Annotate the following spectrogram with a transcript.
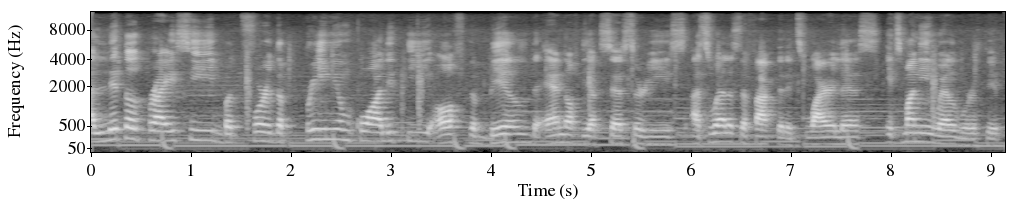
a little pricey, but for the premium quality of the build and of the accessories, as well as the fact that it's wireless, it's money well worth it.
